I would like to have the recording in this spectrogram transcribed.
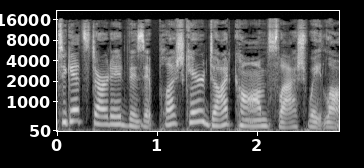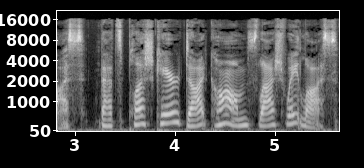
To get started, visit plushcare.com slash weight loss. That's plushcare.com slash weight loss.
